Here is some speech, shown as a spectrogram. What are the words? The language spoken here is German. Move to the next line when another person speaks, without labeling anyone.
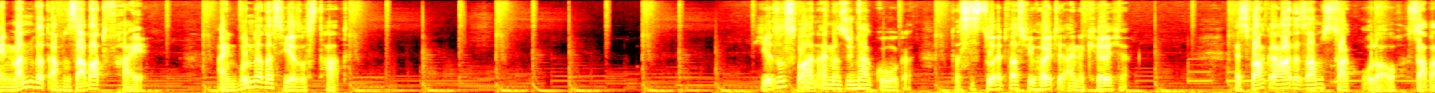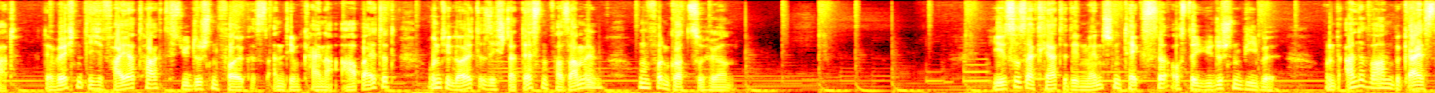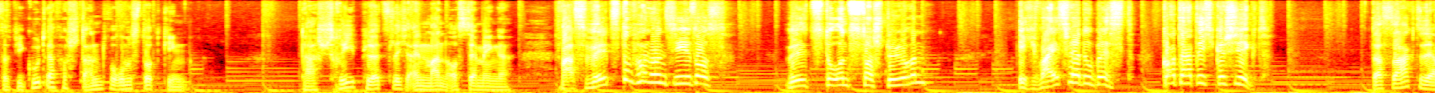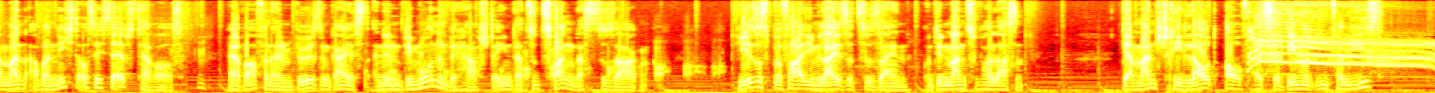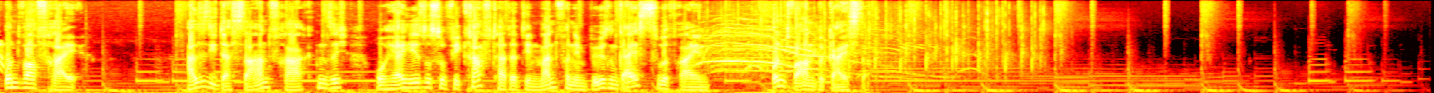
Ein Mann wird am Sabbat frei. Ein Wunder, das Jesus tat. Jesus war in einer Synagoge. Das ist so etwas wie heute eine Kirche. Es war gerade Samstag oder auch Sabbat, der wöchentliche Feiertag des jüdischen Volkes, an dem keiner arbeitet und die Leute sich stattdessen versammeln, um von Gott zu hören. Jesus erklärte den Menschen Texte aus der jüdischen Bibel und alle waren begeistert, wie gut er verstand, worum es dort ging. Da schrie plötzlich ein Mann aus der Menge, Was willst du von uns, Jesus? Willst du uns zerstören? Ich weiß, wer du bist. Gott hat dich geschickt. Das sagte der Mann aber nicht aus sich selbst heraus. Er war von einem bösen Geist, einem Dämonen beherrscht, der ihn dazu zwang, das zu sagen. Jesus befahl ihm leise zu sein und den Mann zu verlassen. Der Mann schrie laut auf, als der Dämon ihn verließ und war frei. Alle, die das sahen, fragten sich, woher Jesus so viel Kraft hatte, den Mann von dem bösen Geist zu befreien, und waren begeistert.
